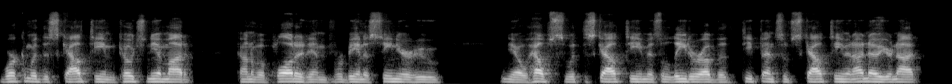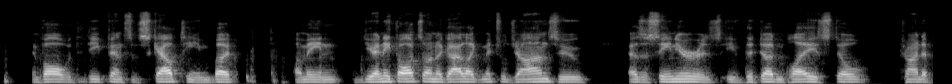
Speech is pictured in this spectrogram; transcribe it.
working with the scout team. Coach Niumat kind of applauded him for being a senior who, you know, helps with the scout team as a leader of the defensive scout team. And I know you're not involved with the defensive scout team, but I mean, do you have any thoughts on a guy like Mitchell Johns who, as a senior, is that doesn't play, is still trying to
